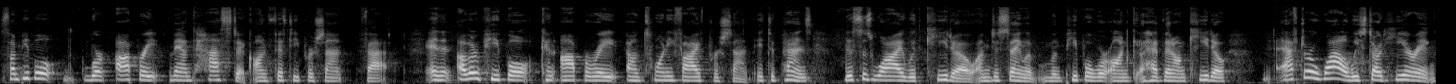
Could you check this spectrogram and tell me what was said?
Some people work operate fantastic on 50% fat, and then other people can operate on 25%. It depends. This is why with keto, I'm just saying when, when people were on have been on keto, after a while we start hearing,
